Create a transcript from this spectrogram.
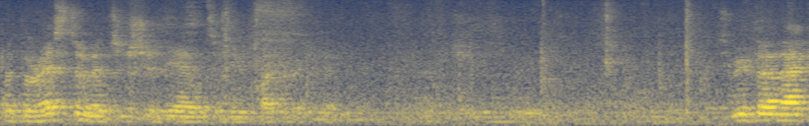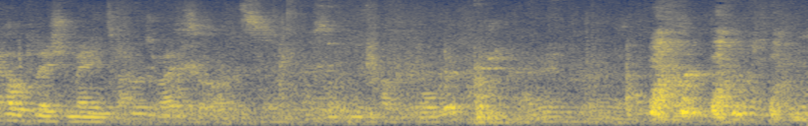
But the rest of it you should be able to do quite quickly. So we've done that calculation many times, right? So it's something you're comfortable with.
